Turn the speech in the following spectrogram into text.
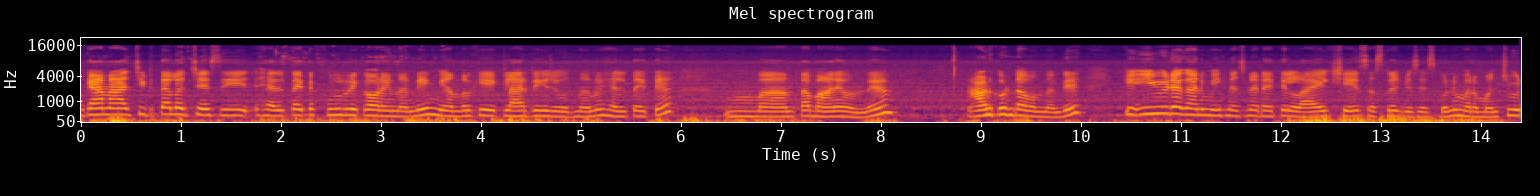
ఇంకా నా చిట్టితాలు వచ్చేసి హెల్త్ అయితే ఫుల్ రికవర్ అయిందండి. మీ అందరికీ క్లారిటీగా చదువుతున్నాను హెల్త్ అయితే అంతా బాగానే ఉంది. ఆడుకుంటా ఉందండి. ఈ వీడియో కానీ మీకు నచ్చినట్టయితే లైక్ షేర్ సబ్స్క్రైబ్ చేసేసుకోండి. మరి మంచి వీడియో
